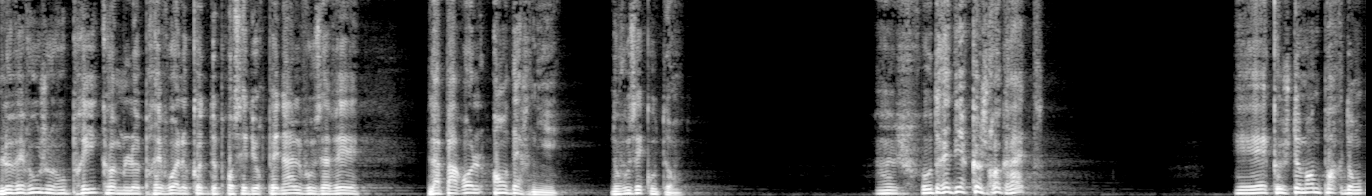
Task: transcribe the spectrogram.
levez-vous, je vous prie, comme le prévoit le Code de procédure pénale, vous avez la parole en dernier. Nous vous écoutons. Euh, je voudrais dire que je regrette et que je demande pardon.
